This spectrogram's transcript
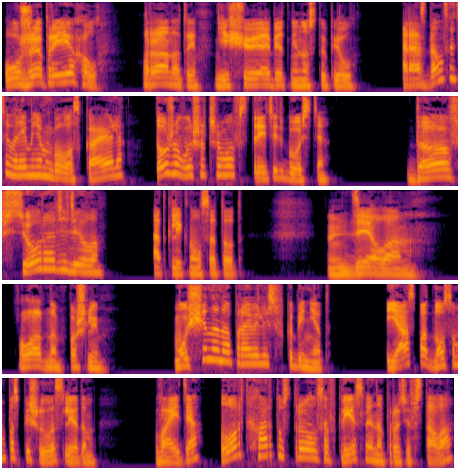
«Уже приехал? Рано ты, еще и обед не наступил». Раздался тем временем голос Каэля, тоже вышедшего встретить гостя. «Да все ради дела», — откликнулся тот. «Дело. Ладно, пошли». Мужчины направились в кабинет. Я с подносом поспешила следом. Войдя, лорд Харт устроился в кресле напротив стола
